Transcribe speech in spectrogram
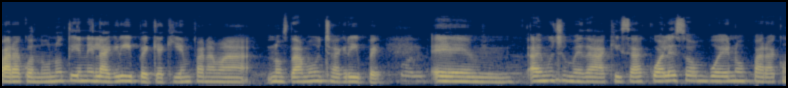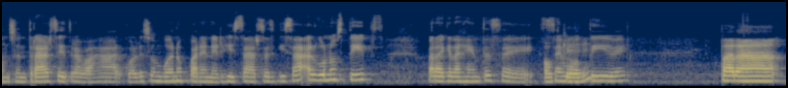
para cuando uno tiene la gripe, que aquí en Panamá nos da mucha gripe, eh, hay mucha humedad, quizás cuáles son buenos para concentrarse y trabajar, cuáles son buenos para energizarse, quizás algunos tips para que la gente se, se motive. Para,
